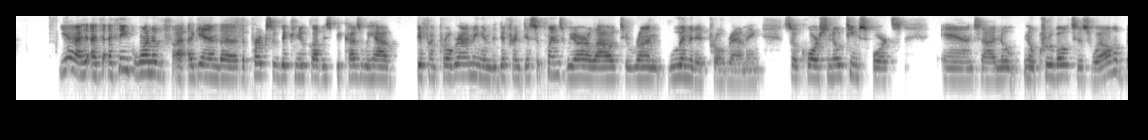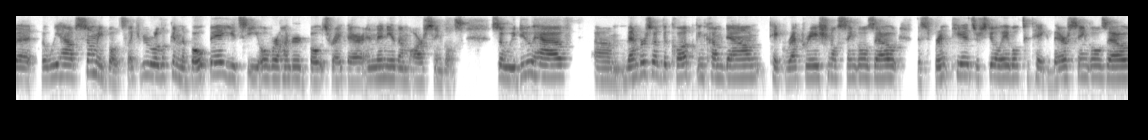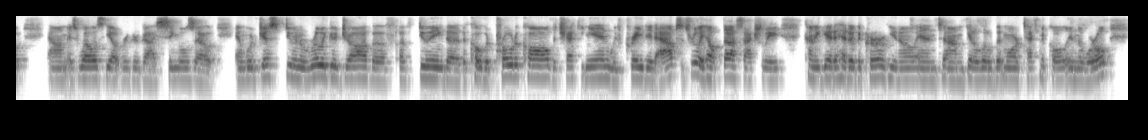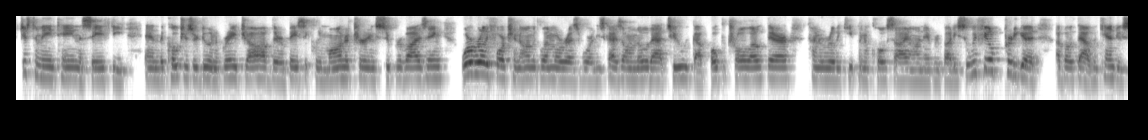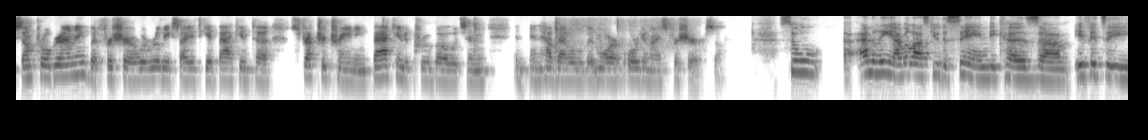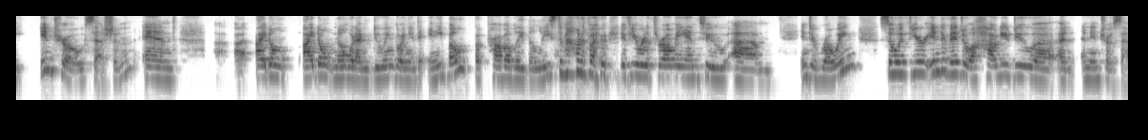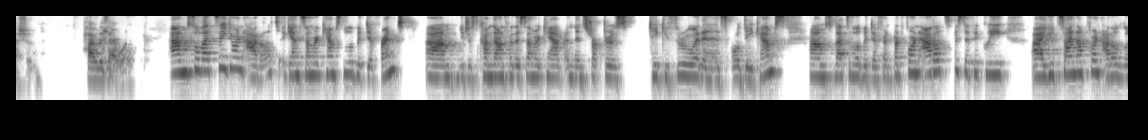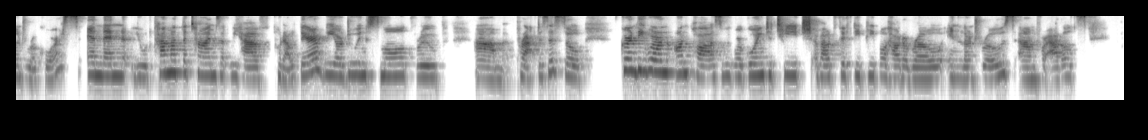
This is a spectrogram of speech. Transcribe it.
Yeah, I, th I think one of uh, again the the perks of the canoe club is because we have different programming in the different disciplines, we are allowed to run limited programming. So of course, no team sports and uh, no no crew boats as well. But but we have so many boats. Like if you were looking in the boat bay, you'd see over 100 boats right there, and many of them are singles. So we do have um, members of the club can come down, take recreational singles out. The sprint kids are still able to take their singles out, um, as well as the outrigger guys singles out. And we're just doing a really good job of, of doing the, the COVID protocol, the checking in. We've created apps. It's really helped us actually kind of get ahead of the curve, you know, and um, get a little bit more technical in the world just to maintain the safety. And the coaches are doing a great job. They're basically monitoring, supervising. We're really fortunate on the Glenmore Reservoir. These guys guys all know that too. We've got Boat Patrol out there, kind of really keeping a close eye on everybody. So we feel pretty good about that. We can do some programming, but for sure, we're really excited to get back into structured training, back into crew boats and, and, and have that a little bit more organized for sure. So, so uh, Emily, I will ask you the same because um, if it's a intro session and I, I don't I don't know what I'm doing going into any boat, but probably the least amount if I if you were to throw me into um, into rowing. So if you're individual, how do you do a, an, an intro session? How does that work? Um, so let's say you're an adult. Again, summer camp's a little bit different. Um, you just come down for the summer camp and the instructors take you through it and it's all day camps. Um, so that's a little bit different. But for an adult specifically, uh, you'd sign up for an adult learn to row course and then you would come at the times that we have put out there. We are doing small group um, practices. So currently we're on, on pause. We were going to teach about 50 people how to row in Learn to Rows um, for adults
